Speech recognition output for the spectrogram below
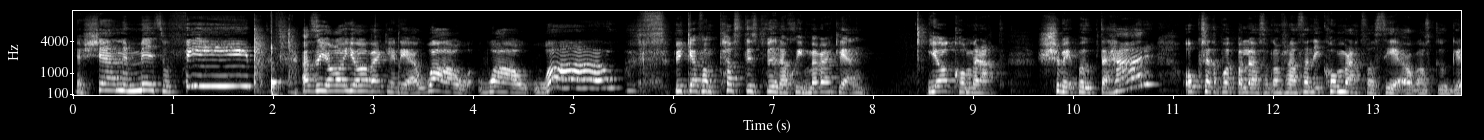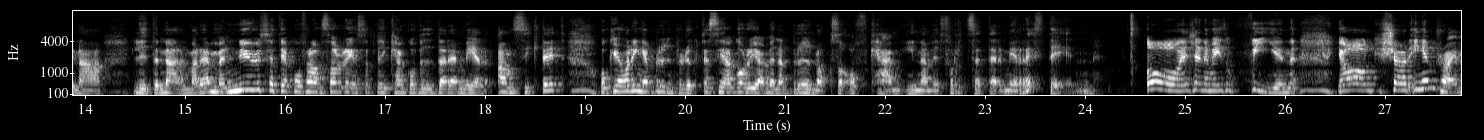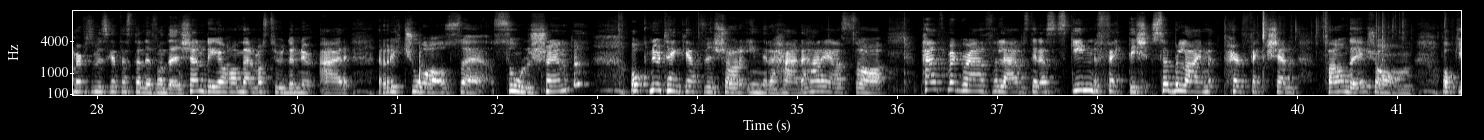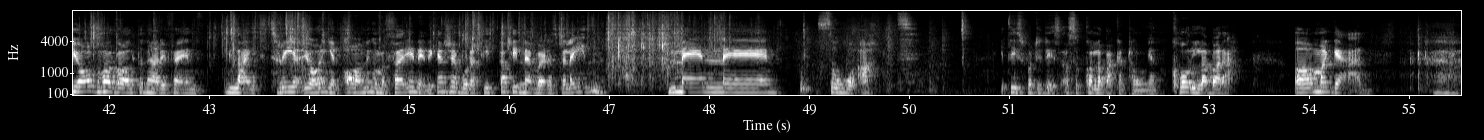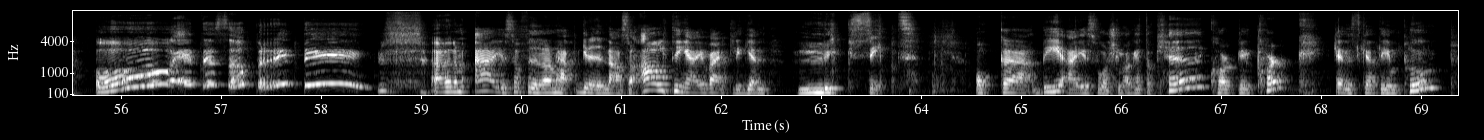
Jag känner mig så fin! Alltså jag gör verkligen det. Wow, wow, wow! Vilka fantastiskt fina skimmer verkligen. Jag kommer att svepa upp det här och sätta på ett par lösögonfransar. Ni kommer att få se ögonskuggorna lite närmare. Men nu sätter jag på fransar och det så att vi kan gå vidare med ansiktet. Och jag har inga brynprodukter så jag går och gör mina bryn också off cam innan vi fortsätter med resten. Åh, oh, jag känner mig så fin. Jag kör ingen primer för vi ska testa ny foundation. Det jag har närmast huden nu är Rituals eh, solsken. Och nu tänker jag att vi kör in i det här. Det här är alltså Path McGrath Labs, deras Skin Fetish Sublime Perfection Foundation. Och jag har valt den här i färgen Light 3. Jag har ingen aning om hur färgen är. Det kanske jag borde ha tittat innan jag började spela in. Men eh, så att it is what it is. Alltså kolla bara kartongen. Kolla bara. Oh my god. Oh, it is so pretty! Alltså de är ju så fina de här grejerna. Alltså allting är ju verkligen lyxigt. Och uh, det är ju svårslaget. Okej, okay. Corkly Cork. Älskar att det är en pump.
